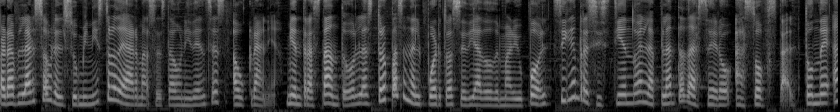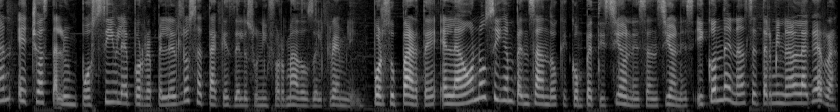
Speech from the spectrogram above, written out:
para hablar sobre el suministro de armas estadounidenses a Ucrania. Mientras tanto, las tropas en el puerto asediado de Mariupol siguen resistiendo en la planta de acero Azovstal, donde han hecho hasta lo imposible por repeler los ataques de los uniformados del Kremlin. Por su parte, en la ONU siguen pensando que con peticiones, sanciones y condenas se terminará la guerra.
